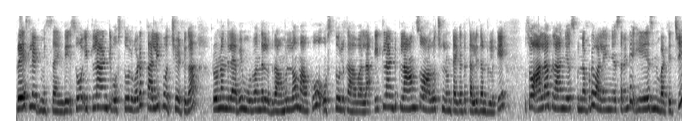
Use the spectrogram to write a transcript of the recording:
బ్రేస్లెట్ మిస్ అయింది. సో ఇట్లాంటి వస్తువులు కూడా కలిపి వచ్చేట్టుగా రెండు వందల యాభై మూడు వందల గ్రాముల్లో మాకు వస్తువులు కావాలా? ఇట్లాంటి ప్లాన్స్ ఆలోచనలు ఉంటాయి కదా తల్లిదండ్రులకి. సో అలా ప్లాన్ చేసుకున్నప్పుడు వాళ్ళు ఏం చేస్తారంటే ఏజ్ని పట్టించి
